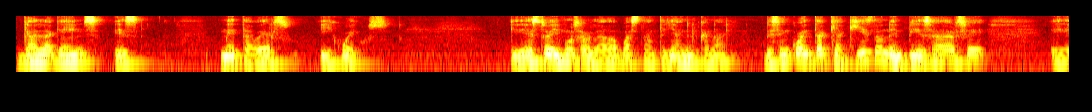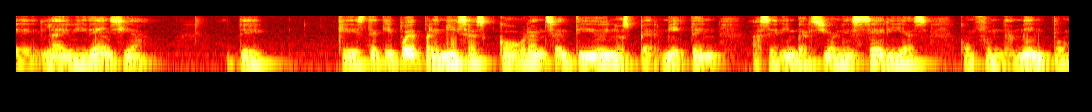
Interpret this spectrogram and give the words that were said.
Gala Games es metaverso y juegos. Y de esto hemos hablado bastante ya en el canal. Des en cuenta que aquí es donde empieza a darse eh, la evidencia de que este tipo de premisas cobran sentido y nos permiten hacer inversiones serias, con fundamento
